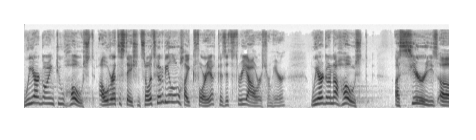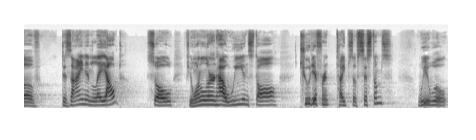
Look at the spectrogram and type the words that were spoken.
we are going to host over at the station. So it's going to be a little hike for you because it's three hours from here. We are going to host a series of design and layout. So if you want to learn how we install two different types of systems, we will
